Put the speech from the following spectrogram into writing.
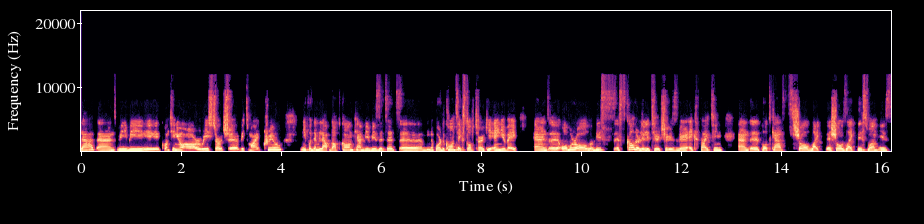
Lab, and we, we uh, continue our research uh, with my crew. Infodemilab.com can be visited um, for the context of Turkey anyway. And uh, overall, this scholarly literature is very exciting, and uh, podcasts show like shows like this one is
